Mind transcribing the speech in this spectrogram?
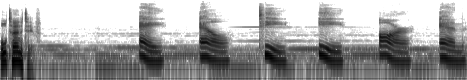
Alternative A L T E R N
